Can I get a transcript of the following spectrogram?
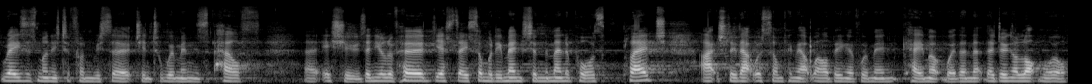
raises money to fund research into women's health uh, issues. And you'll have heard yesterday somebody mentioned the menopause pledge. Actually, that was something that Wellbeing of Women came up with and that they're doing a lot more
